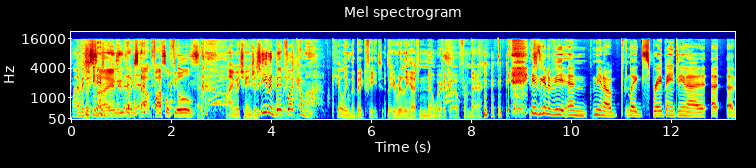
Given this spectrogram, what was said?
Climate change. sign. He's like, stop fossil fuels. Climate change is Even killing- Bigfoot, come on. Killing the big feet. They really have nowhere to go from there. He's gonna be in, you know, like spray painting a, a, a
